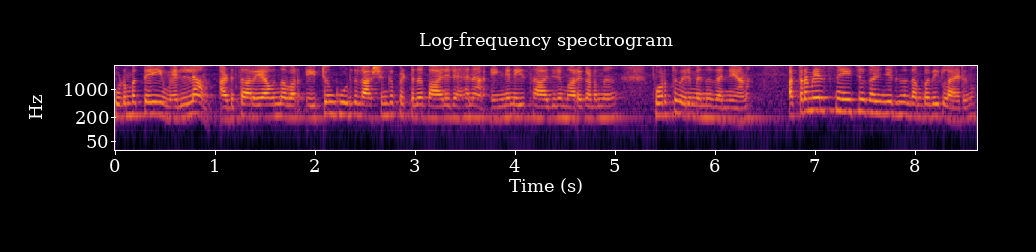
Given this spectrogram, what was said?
കുടുംബത്തെയും എല്ലാം അടുത്തറിയാവുന്നവർ ഏറ്റവും കൂടുതൽ ആശങ്കപ്പെട്ടത് ഭാര്യ രഹന എങ്ങനെ ഈ സാഹചര്യം മറികടന്ന് പുറത്തു വരുമെന്ന് തന്നെയാണ്. അത്രമേൽ സ്നേഹിച്ചു കഴിഞ്ഞിരുന്ന ദമ്പതികളായിരുന്നു.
